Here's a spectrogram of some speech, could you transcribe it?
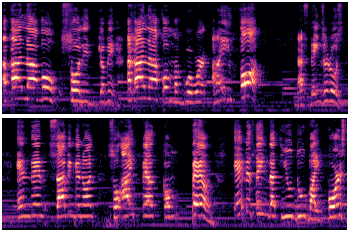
akala ko solid kami, akala ko magwo-work. I thought. That's dangerous. And then, sabing ganon, so I felt compelled. Anything that you do by force,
